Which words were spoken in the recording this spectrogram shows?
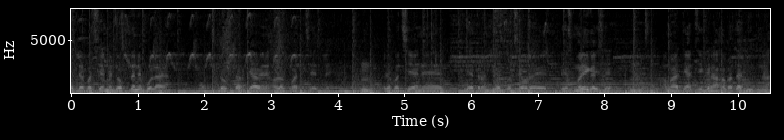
એટલે પછી અમે ડૉક્ટરને બોલાયા ડૉક્ટર કે આવે એને હડકવા જ છે એટલે હમ એટલે પછી એને બે ત્રણ દિવસ પછી હવે રેસ મળી ગઈ છે. હમ. અમારા ત્યાંથી ગ્રાહક હતા દૂધના.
